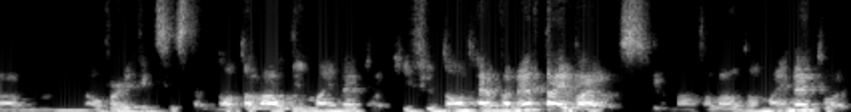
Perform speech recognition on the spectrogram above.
um, operating system, not allowed in my network. If you don't have an antivirus, you're not allowed on my network.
